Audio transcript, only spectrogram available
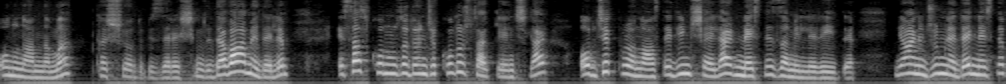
onun anlamı taşıyordu bizlere. Şimdi devam edelim. Esas konumuza dönecek olursak gençler, object pronouns dediğim şeyler nesne zamirleriydi. Yani cümlede nesne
